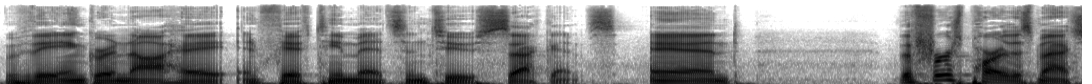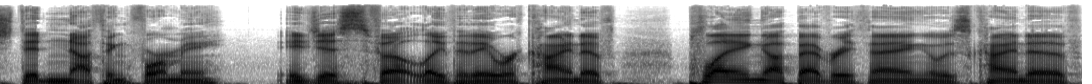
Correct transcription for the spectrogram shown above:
with the Engrenaje in 15 minutes and 2 seconds. And the first part of this match did nothing for me. It just felt like that they were kind of playing up everything. It was kind of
